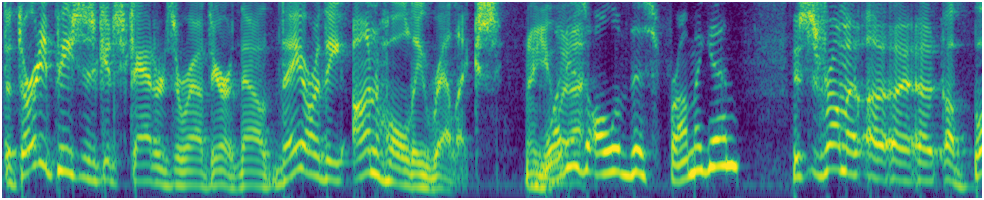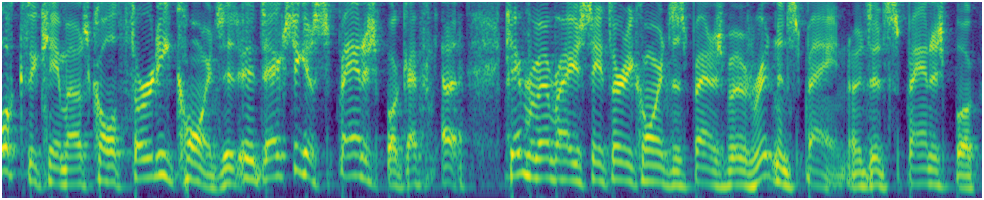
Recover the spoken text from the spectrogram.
The thirty pieces get scattered throughout the earth. Now they are the unholy relics. Now, you What I- all of this from again? This is from a, a, a, book that came out. It's called 30 Coins. It, it's actually a Spanish book. I, I, uh, can't remember how you say 30 coins in Spanish, but it was written in Spain. It's a Spanish book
